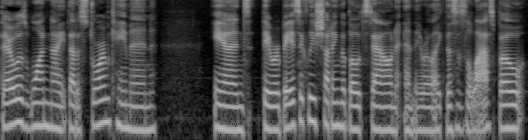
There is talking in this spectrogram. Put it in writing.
there was one night that a storm came in and they were basically shutting the boats down and they were like, this is the last boat.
